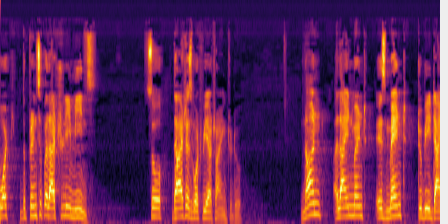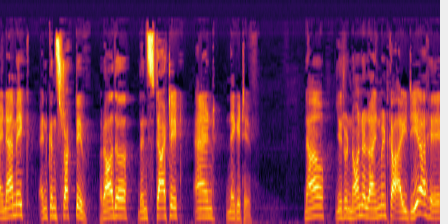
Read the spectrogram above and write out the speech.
what the principle actually means so that is what we are trying to do non alignment is meant to be dynamic and constructive rather than static and negative نا یہ جو نان الاٹ کا آئیڈیا ہے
